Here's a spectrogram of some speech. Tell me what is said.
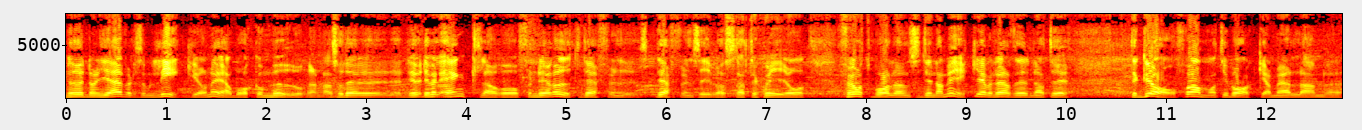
nu är det någon jävel som ligger ner bakom muren. Alltså det, det, det är väl enklare att fundera ut defen, defensiva strategier. fotbollens dynamik är väl hela tiden att det, det går fram och tillbaka mellan, eh,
